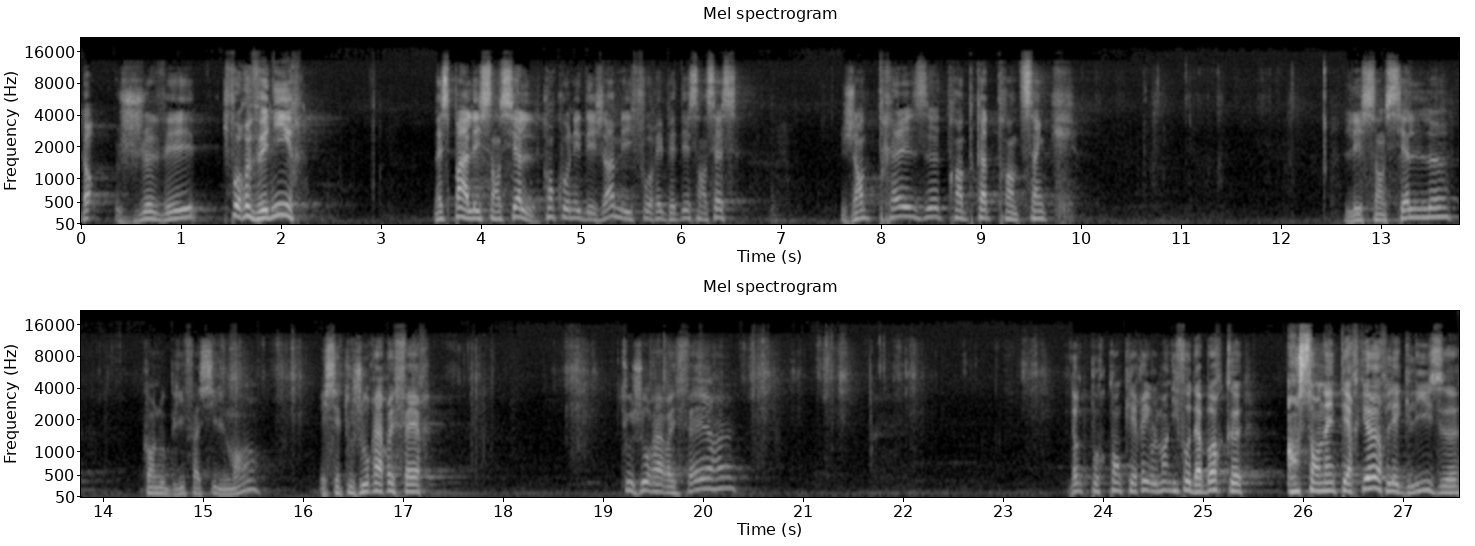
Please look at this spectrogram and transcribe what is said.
Donc, je vais, il faut revenir n'est-ce pas, l'essentiel qu'on connaît déjà, mais il faut répéter sans cesse. Jean 13, 34, 35. L'essentiel qu'on oublie facilement, et c'est toujours à refaire. Toujours à refaire. Donc pour conquérir le monde, il faut d'abord que, en son intérieur, l'Église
